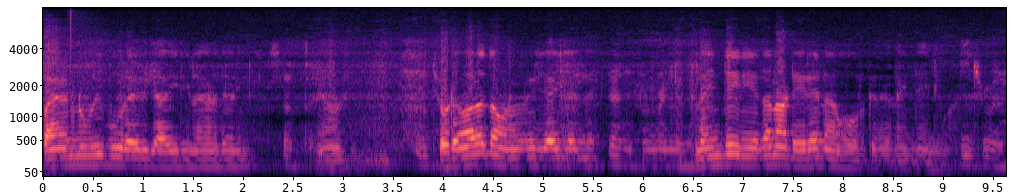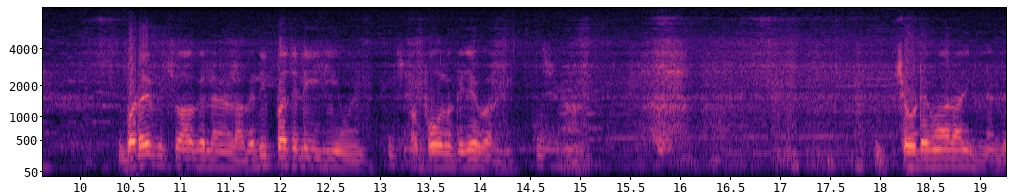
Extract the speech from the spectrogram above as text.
ਪੈਣ ਨੂੰ ਵੀ ਪੂਰੇ ਰਜਾਈ ਨਹੀਂ ਲੈਣ ਦੇਣੀ ਸੱਤ। ਛੋਟੇ ਮਹਾਰਾਜ ਤਾਂ ਹੁਣ ਵੀ ਰਜਾਈ ਲੈਂਦੇ। ਲੈਂਦੇ ਹੀ ਨਹੀਂ ਇਹਦਾ ਨਾ ਡੇਰੇ ਨਾ ਹੋਰ ਕਿਤੇ ਲੈਂਦੇ ਹੀ ਨਹੀਂ ਬੜੇ ਪਿੱਛੋਂ ਆ ਕੇ ਲੈਣ ਲੱਗਦੀ ਪਤਲੀ ਜੀ ਹੋਈ ਉਹ ਫੋਲਕ ਜੇ ਵਰਗੀ। ਛੋਟੇ ਮਹਾਰਾਜ ਲੈਂਦੇ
